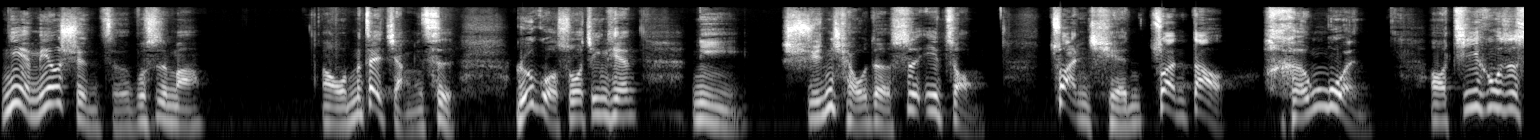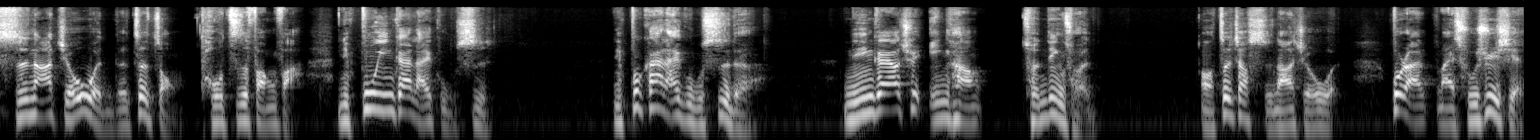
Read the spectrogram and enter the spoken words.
你也没有选择，不是吗？啊，我们再讲一次，如果说今天你寻求的是一种赚钱赚到很稳哦，几乎是十拿九稳的这种投资方法，你不应该来股市，你不该来股市的，你应该要去银行存定存，哦，这叫十拿九稳，不然买储蓄险。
